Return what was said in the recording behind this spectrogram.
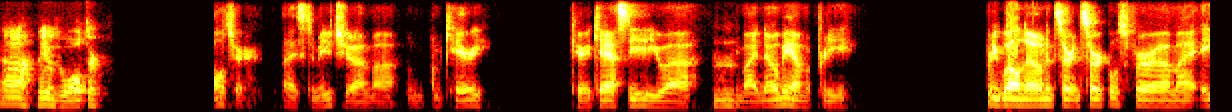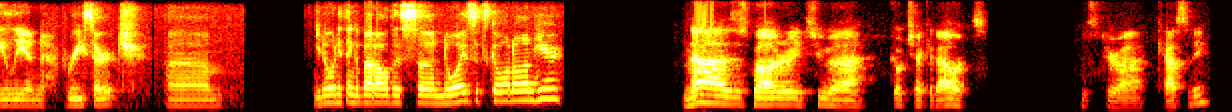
Uh, name's Walter. Walter. Nice to meet you. I'm uh, I'm, I'm Carrie. Carrie Cassidy. You uh, Hmm. you might know me. I'm a pretty, pretty well known in certain circles for uh, my alien research. Um, you know anything about all this uh, noise that's going on here? Nah, I was just about ready to uh, go check it out. Mr. Uh, Cassidy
